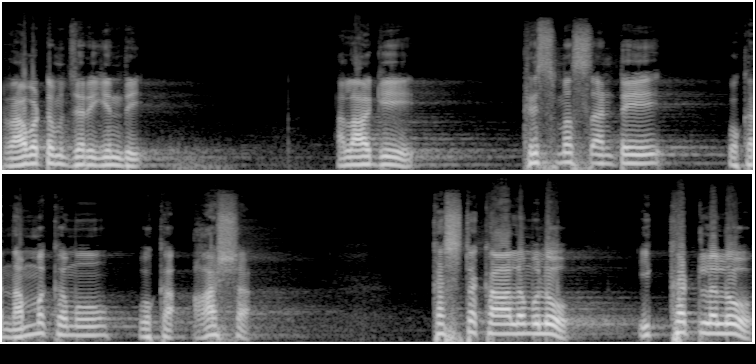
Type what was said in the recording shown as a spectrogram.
రావటం జరిగింది. అలాగే క్రిస్మస్ అంటే ఒక నమ్మకము ఒక ఆశ. కష్టకాలములో ఇక్కట్లలో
